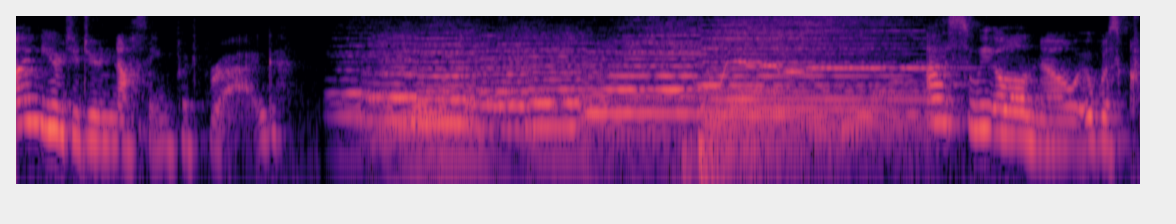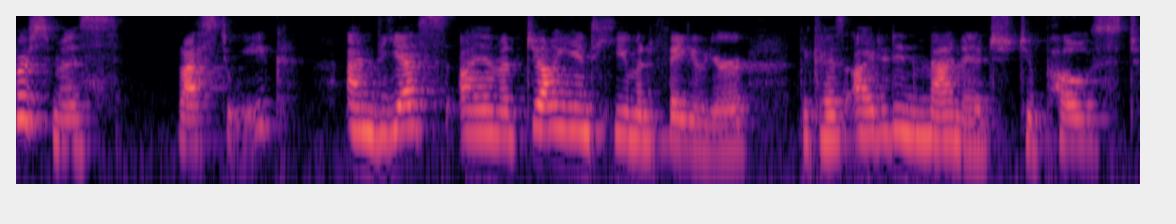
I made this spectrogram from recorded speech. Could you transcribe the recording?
I'm here to do nothing but brag. As we all know, it was Christmas last week. And yes, I am a giant human failure because I didn't manage to post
